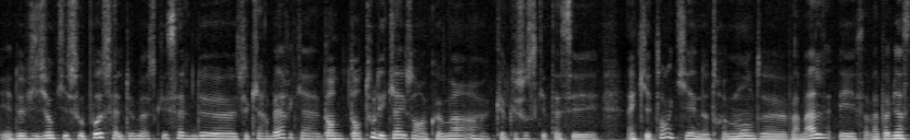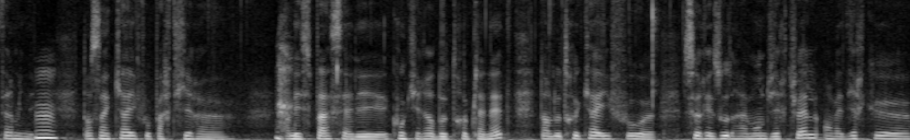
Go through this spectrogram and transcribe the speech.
il y a deux visions qui s'opposent, celle de Musk et celle de Zuckerberg. Dans, dans, tous les cas, ils ont en commun euh, quelque chose qui est assez inquiétant, qui est notre monde euh, va mal et ça va pas bien se terminer. Mm. Dans un cas, il faut partir euh, en espace et aller conquérir d'autres planètes. Dans l'autre cas, il faut se résoudre à un monde virtuel. On va dire que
